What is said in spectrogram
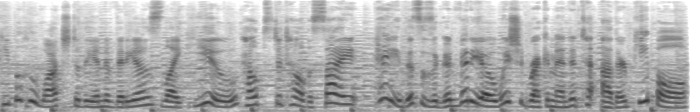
People who watch to the end of videos like you helps to tell the site, hey, this is a good video, we should recommend it to other people.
